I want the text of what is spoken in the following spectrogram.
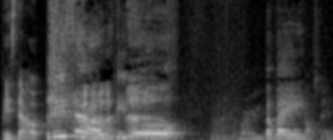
peace out. Peace out, people. Why are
